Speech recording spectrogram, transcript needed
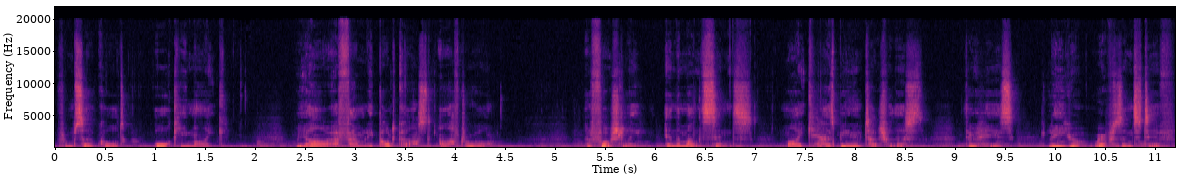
from so called Orky Mike. We are a family podcast, after all. Unfortunately, in the months since, Mike has been in touch with us through his legal representative,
